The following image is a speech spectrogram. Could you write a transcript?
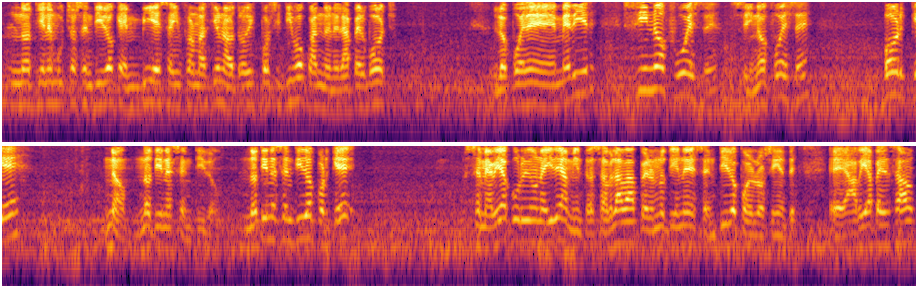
no tiene mucho sentido que envíe esa información a otro dispositivo cuando en el Apple Watch lo puede medir. Si no fuese, si no fuese, porque no, no tiene sentido. No tiene sentido porque se me había ocurrido una idea mientras hablaba, pero no tiene sentido por lo siguiente. Eh, había pensado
